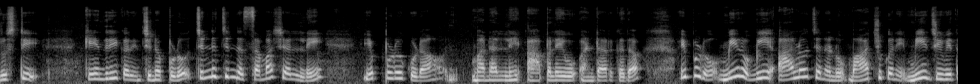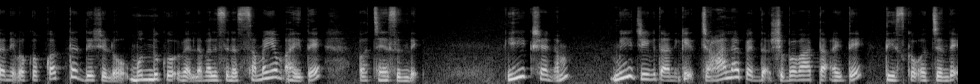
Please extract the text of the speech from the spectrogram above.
దృష్టి కేంద్రీకరించినప్పుడు చిన్న చిన్న సమస్యల్ని ఎప్పుడూ కూడా మనల్ని ఆపలేవు అంటారు కదా. ఇప్పుడు మీరు మీ ఆలోచనను మార్చుకొని మీ జీవితాన్ని ఒక కొత్త దిశలో ముందుకు వెళ్ళవలసిన సమయం అయితే వచ్చేసింది. ఈ క్షణం మీ జీవితానికి చాలా పెద్ద శుభవార్త అయితే తీసుకువచ్చింది.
